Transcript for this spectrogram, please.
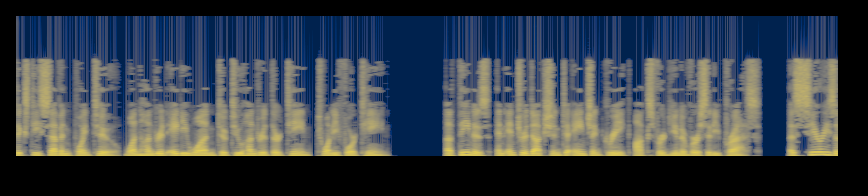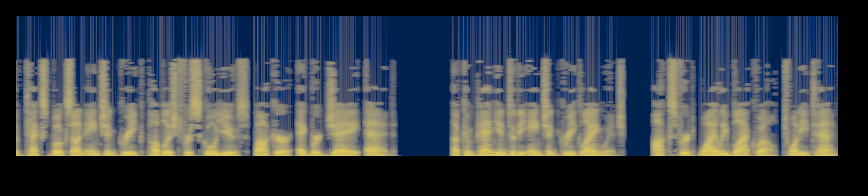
67.2, 181-213, 2014. Athenaze, An Introduction to Ancient Greek Oxford University Press. A series of textbooks on ancient Greek published for school use, Bakker, Egbert J., ed. A Companion to the Ancient Greek Language. Oxford, Wiley-Blackwell, 2010.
